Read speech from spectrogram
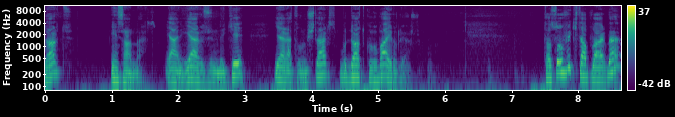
Dört, insanlar. Yani yeryüzündeki yaratılmışlar bu dört gruba ayrılıyor. Tasavvufi kitaplarda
